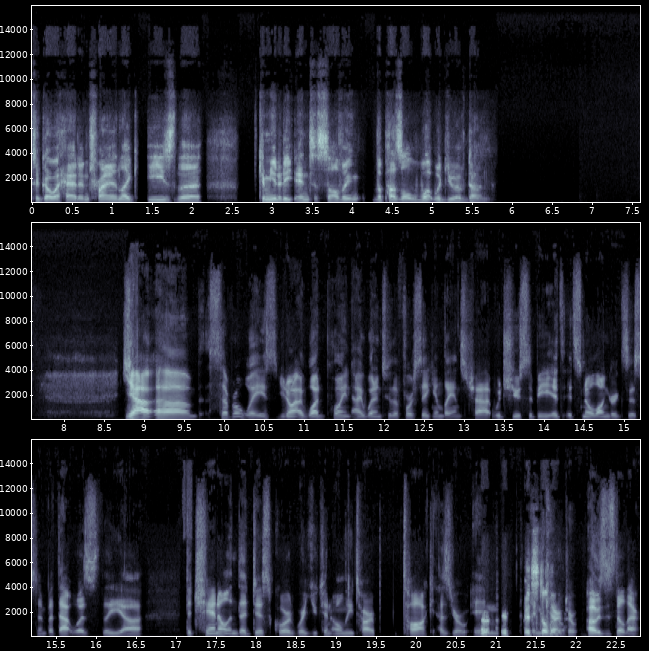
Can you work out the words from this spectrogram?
to go ahead and try and like ease the community into solving the puzzle what would you have done? Yeah um several ways. You know at one point i went into the forsaken lands chat which used to be it, it's no longer existent but that was the uh the channel in the discord where you can only tarp talk as you're in, it, it's in still character. There. Oh, is it still there?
